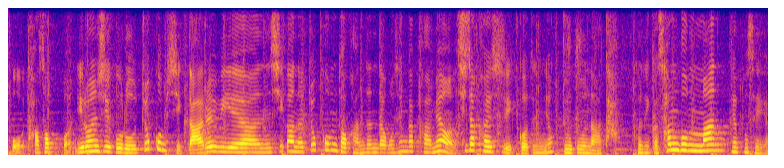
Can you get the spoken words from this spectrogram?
뭐 다섯 번 이런 식으로 조금씩 나를 위한 시간을 조금 더 갖는다고 생각하면 시작할 수 있거든요. 누구나 다. 그러니까 3분만 해보세요.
